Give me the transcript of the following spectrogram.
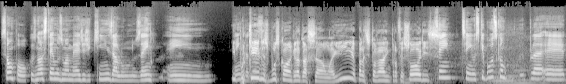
são poucos. Nós temos uma média de 15 alunos em, em e por que eles buscam a graduação? Aí é para se tornarem professores? Sim, sim. Os que buscam é,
